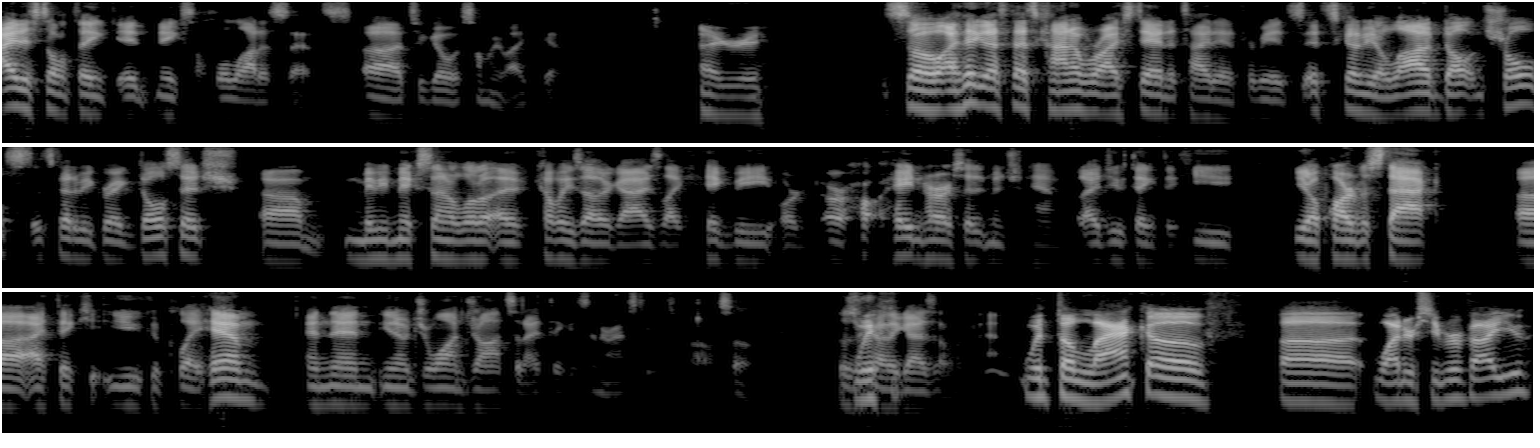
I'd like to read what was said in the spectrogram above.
I just don't think it makes a whole lot of sense uh, to go with somebody like him. I agree. So I think that's that's kind of where I stand at tight end for me. It's it's going to be a lot of Dalton Schultz. It's going to be Greg Dulcich. Um, maybe mix in a little a couple of these other guys like Higbee or or Hayden Hurst. I didn't mention him, but I do think that he, you know, part of a stack. Uh, I think you could play him, and then you know, Juwan Johnson. I think is interesting as well. So those are With- kind of the guys I'm looking at. with the lack of uh wide receiver value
